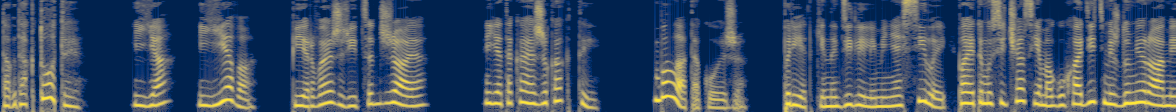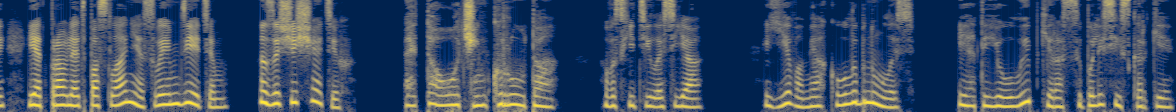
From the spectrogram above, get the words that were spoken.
«Тогда кто ты?» «Я Ева, первая жрица Джая. Я такая же, как ты. Была такой же. Предки наделили меня силой, поэтому сейчас я могу ходить между мирами и отправлять послания своим детям, защищать их. «Это очень круто!» — восхитилась я. Ева мягко улыбнулась, и от ее улыбки рассыпались искорки.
